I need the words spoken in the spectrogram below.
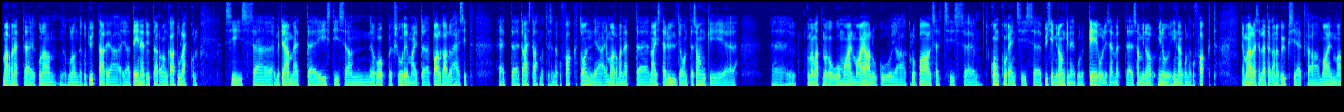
ma arvan, et kuna mul on nagu tütar ja, ja teine tütar on ka tulekul siis äh, me teame, et Eestis on Euroopa üks suurimaid äh, palgalõhesid, et äh, tahes-tahtmata see nagu fakt on ja, ja ma arvan, et naistel üldjoontes ongi kui me vaatame ka kogu maailma ajalugu ja globaalselt, siis konkurentsis püsimine ongi nagu keerulisem, et see on minu, minu hinnangul nagu fakt. ja ma ei ole selle taga nagu üksi, et ka maailma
